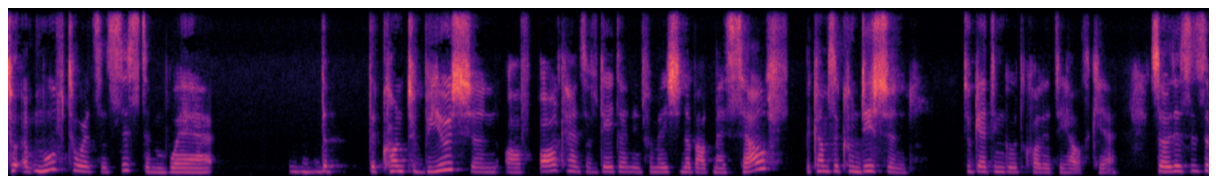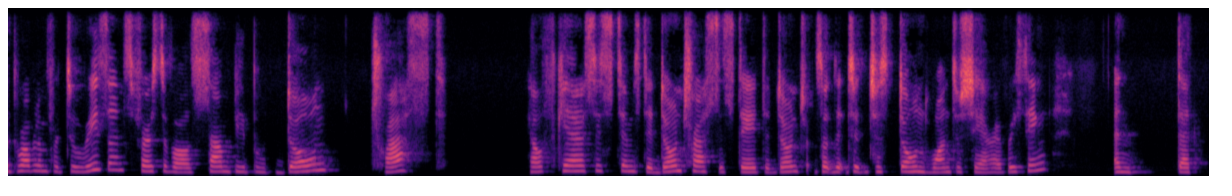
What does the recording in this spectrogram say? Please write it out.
to uh, move towards a system where the the contribution of all kinds of data and information about myself becomes a condition to getting good quality healthcare. So this is a problem for two reasons. First of all, some people don't trust healthcare systems. They don't trust the state. They don't, so they just don't want to share everything, and that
